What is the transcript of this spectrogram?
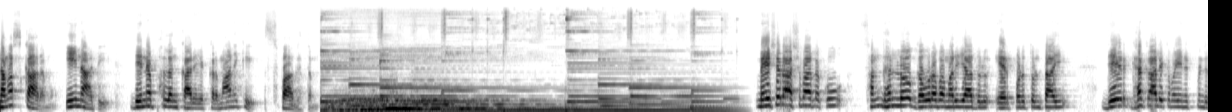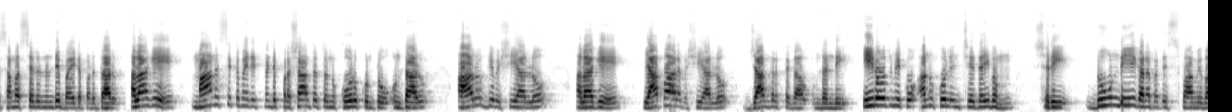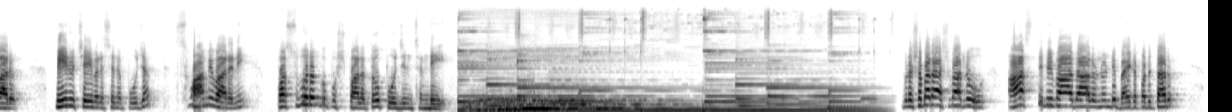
నమస్కారము. ఈనాటి దినఫలం కార్యక్రమానికి స్వాగతం. మేషరాశి వాళ్ళకు సంఘంలో గౌరవ మర్యాదలు ఏర్పడుతుంటాయి. దీర్ఘకాలికమైనటువంటి సమస్యల నుండి బయటపడతారు. అలాగే మానసికమైనటువంటి ప్రశాంతతను కోరుకుంటూ ఉంటారు. ఆరోగ్య విషయాల్లో అలాగే వ్యాపార విషయాల్లో జాగ్రత్తగా ఉండండి. ఈరోజు మీకు అనుకూలించే దైవం శ్రీ డూండి గణపతి స్వామివారు. మీరు చేయవలసిన పూజ స్వామివారిని పసుపు రంగు పుష్పాలతో పూజించండి. వృషభ రాశి వారు ఆస్తి వివాదాల నుండి బయటపడతారు.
